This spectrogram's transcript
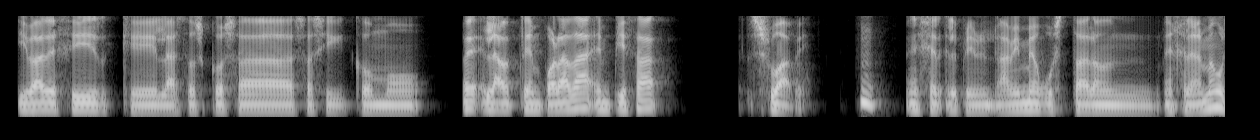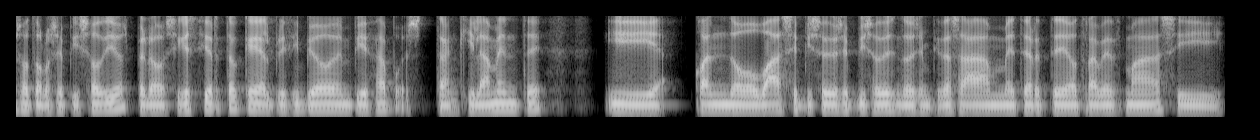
iba a decir que las dos cosas así como... eh, La temporada empieza suave. Hmm. El a mí me gustaron, en general me han gustado todos los episodios, pero sí que es cierto que al principio empieza pues tranquilamente y cuando vas episodios, episodios, entonces empiezas a meterte otra vez más y,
